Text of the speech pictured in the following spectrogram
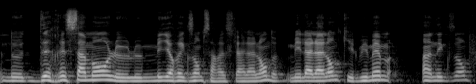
récemment, le, le meilleur exemple, ça reste La La Land, mais La La Land qui est lui-même un exemple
